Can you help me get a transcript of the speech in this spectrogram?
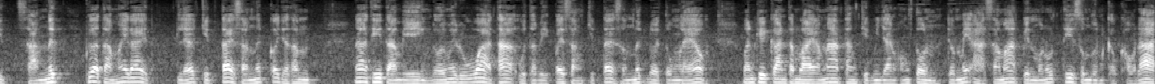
จิตสามนึก เพื่อทำให้ได้ แล้วจิตใต้สามนึกก็จะทำหน้าที่ตามเอง โดยไม่รู้ว่าถ้าอุตริไปสั่งจิตใต้สำนึกโดยตรงแล้ว มันคือการทำลายอำนาจทางจิตวิญญาณของตน จนไม่อาจสามารถเป็นมนุษย์ที่สมดุลกับเขาได้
